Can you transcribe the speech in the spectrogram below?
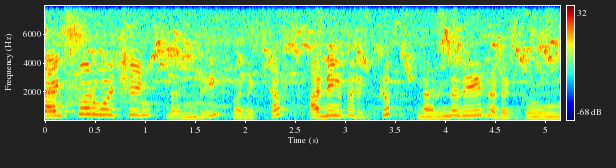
தேங்க்ஸ் ஃபார் வாட்சிங் நன்றி வணக்கம். அனைவருக்கும் நல்லதே நடக்கும்.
